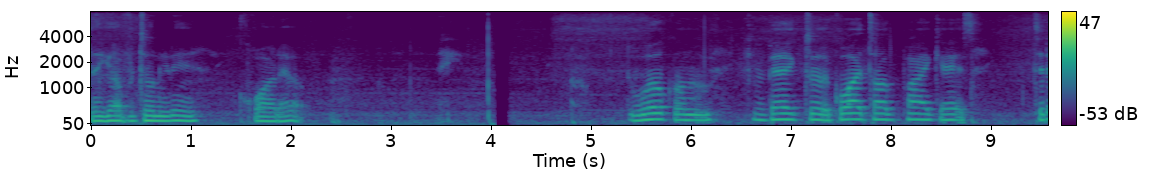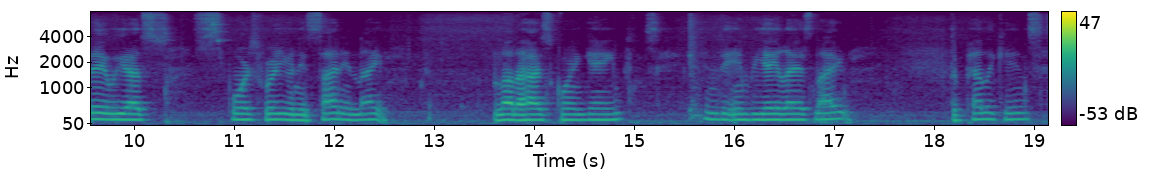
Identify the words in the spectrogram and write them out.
Thank y'all for tuning in. Quad out. Welcome back to the Quad Talk Podcast. Today we got sports for you, an exciting night. A lot of high scoring games in the NBA last night. The Pelicans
